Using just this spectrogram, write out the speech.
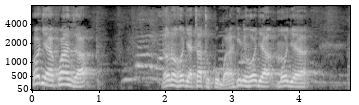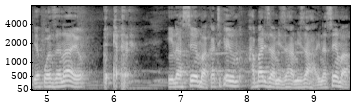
Hoja ya kwanza naona hoja tatu kubwa lakini hoja moja ya kwanza nayo inasema katika habari za mizaha mizaha inasema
